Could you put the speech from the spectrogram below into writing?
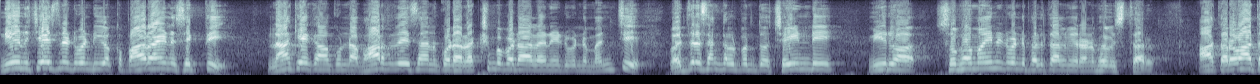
నేను చేసినటువంటి యొక్క పారాయణ శక్తి నాకే కాకుండా భారతదేశాన్ని కూడా రక్షింపబడాలనేటువంటి మంచి వజ్ర సంకల్పంతో చేయండి. మీరు శుభమైనటువంటి ఫలితాలు మీరు అనుభవిస్తారు. ఆ తర్వాత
